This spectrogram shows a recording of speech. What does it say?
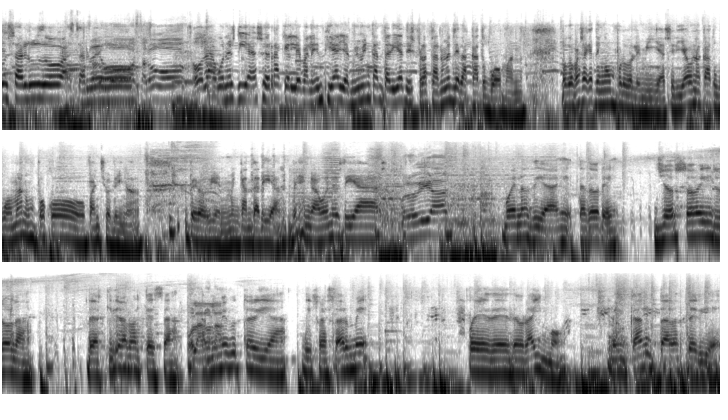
Un saludo, hasta luego. Hasta luego. Hola, buenos días, soy Raquel de Valencia y a mí me encantaría disfrazarme de la Catwoman. Lo que pasa es que tengo un problemilla, sería una Catwoman un poco pancholina, pero bien, me encantaría. Venga, buenos días. Buenos días. Buenos días, agitadores. Yo soy Lola, de aquí de la Marquesa. Hola, a mí me gustaría disfrazarme pues de Doraemon. Me encanta la serie.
